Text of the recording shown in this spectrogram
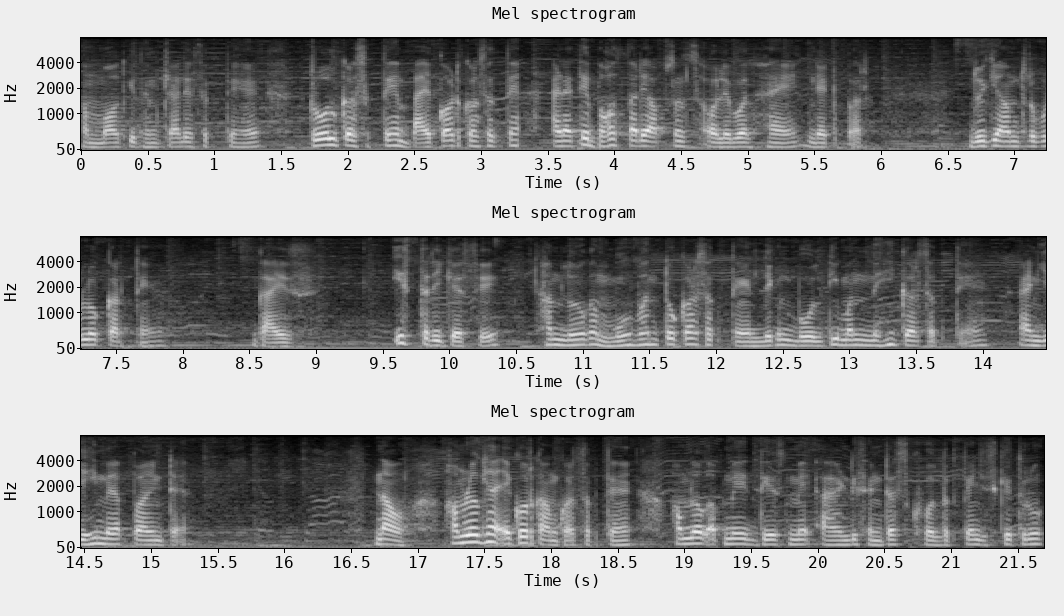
हम मौत की धमकियाँ ले सकते हैं ट्रोल कर सकते हैं बाइकआउट कर सकते हैं एंड ऐसे बहुत सारे ऑप्शन अवेलेबल हैं नेट पर, जो कि आमतौर पर लोग करते हैं। गाइज़ इस तरीके से हम लोगों का मुँह बंद तो कर सकते हैं, लेकिन बोलती बंद नहीं कर सकते हैं एंड यही मेरा पॉइंट है। नाउ हम लोग यहाँ एक और काम कर सकते हैं। हम लोग अपने देश में आर एन डी सेंटर्स खोल सकते हैं, जिसके थ्रू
